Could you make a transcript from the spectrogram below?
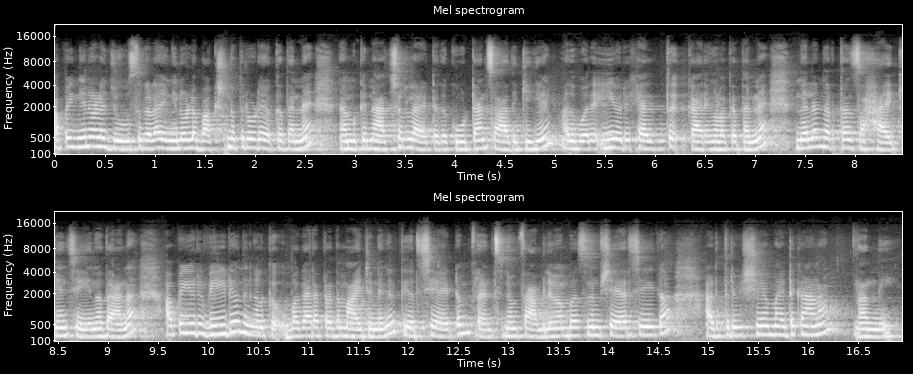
അപ്പോൾ ഇങ്ങനെയുള്ള ജ്യൂസുകൾ ഇങ്ങനെയുള്ള ഭക്ഷണത്തിലൂടെയൊക്കെ തന്നെ നമുക്ക് നാച്ചുറലായിട്ട് ഇത് കൂട്ടാൻ സാധിക്കുകയും അതുപോലെ ഈ ഒരു ഹെൽത്ത് കാര്യങ്ങളൊക്കെ തന്നെ നിലനിർത്താൻ സഹായിക്കുകയും ചെയ്യുന്നതാണ്. അപ്പോൾ ഈ ഒരു വീഡിയോ നിങ്ങൾക്ക് ഉപകാരപ്രദമായിട്ടുണ്ടെങ്കിൽ തീർച്ചയായിട്ടും ഫ്രണ്ട്സിനും ഫാമിലി മെമ്പേഴ്സിനും ഷെയർ ചെയ്യുക. അടുത്തൊരു വിഷയമായിട്ട് കാണാം. നന്ദി.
